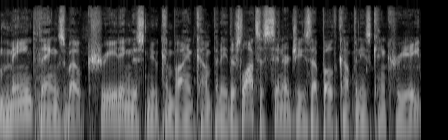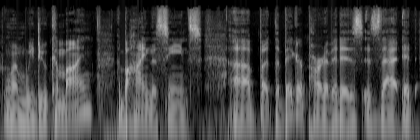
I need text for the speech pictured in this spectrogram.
main things about creating this new combined company. There's lots of synergies that both companies can create when we do combine behind the scenes. Uh, but the bigger part of it is is that it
